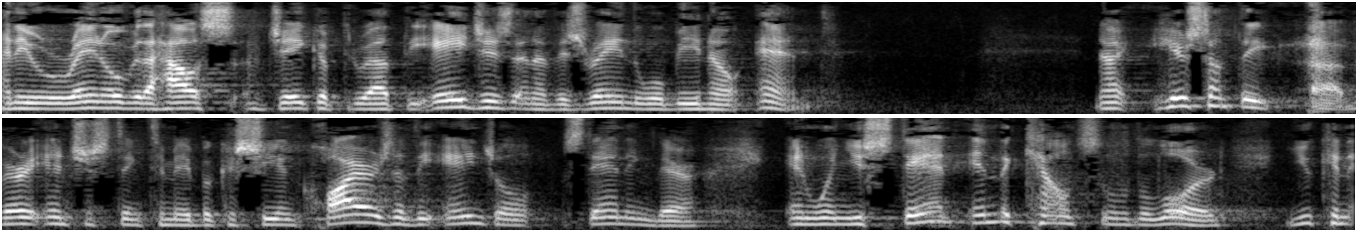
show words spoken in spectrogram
and he will reign over the house of Jacob throughout the ages, and of his reign there will be no end. Now, here's something uh, very interesting to me because she inquires of the angel standing there. And when you stand in the counsel of the Lord, you can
